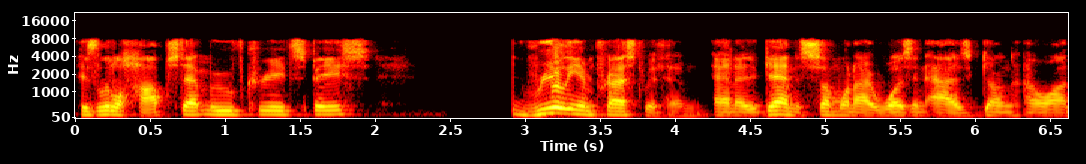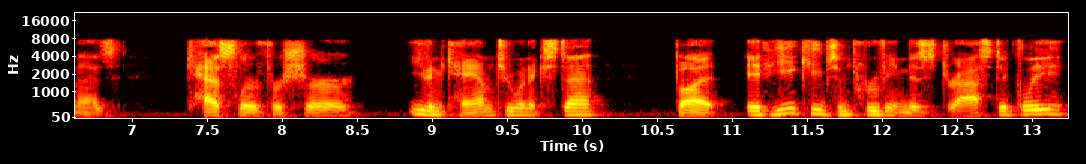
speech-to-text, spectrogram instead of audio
His little hop step move creates space. Really impressed with him. And again, someone I wasn't as gung ho on as Kessler for sure, even Cam to an extent. But if he keeps improving this drastically,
